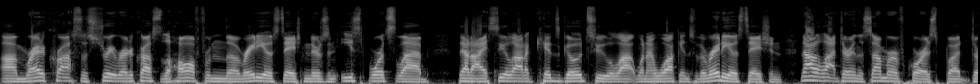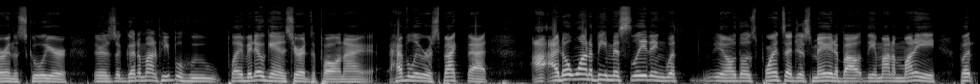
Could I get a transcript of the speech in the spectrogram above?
um, right across the street, right across the hall from the radio station. There's an esports lab that I see a lot of kids go to a lot when I walk into the radio station. Not a lot during the summer, of course, but during the school year, there's a good amount of people who play video games here at DePaul, and I heavily respect that. I, I don't want to be misleading with you know those points I just made about the amount of money, but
